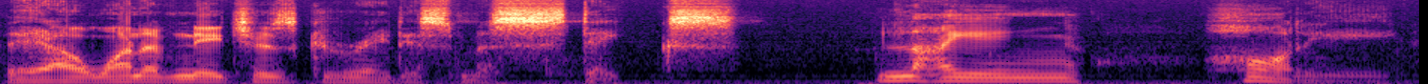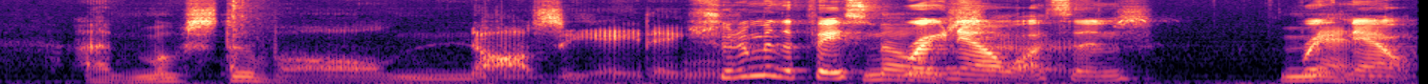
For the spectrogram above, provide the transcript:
They are one of nature's greatest mistakes. Lying, haughty, and most of all, nauseating. Shoot him in the face No, right now. Watson. Right Men, now.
